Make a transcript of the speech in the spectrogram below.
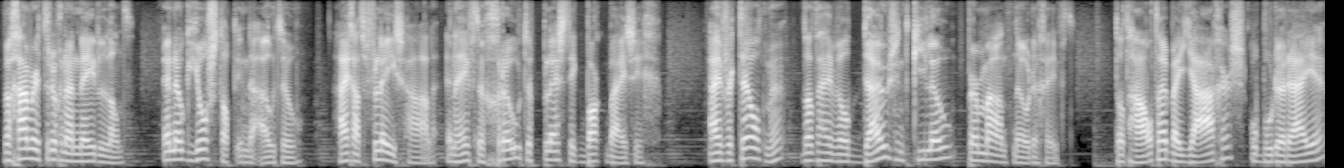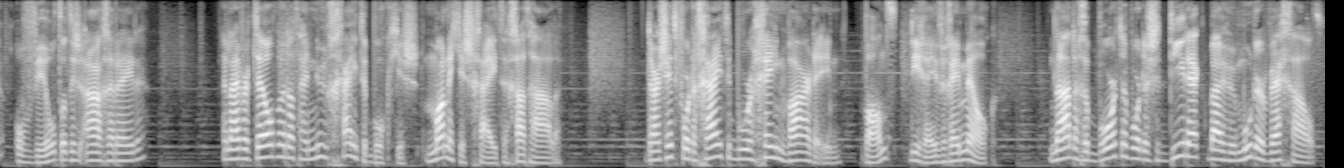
We gaan weer terug naar Nederland. En ook Jos stapt in de auto. Hij gaat vlees halen en heeft een grote plastic bak bij zich. Hij vertelt me dat hij wel 1000 kilo per maand nodig heeft. Dat haalt hij bij jagers, op boerderijen of wild dat is aangereden. En hij vertelt me dat hij nu geitenbokjes, mannetjesgeiten, gaat halen. Daar zit voor de geitenboer geen waarde in, want die geven geen melk. Na de geboorte worden ze direct bij hun moeder weggehaald.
